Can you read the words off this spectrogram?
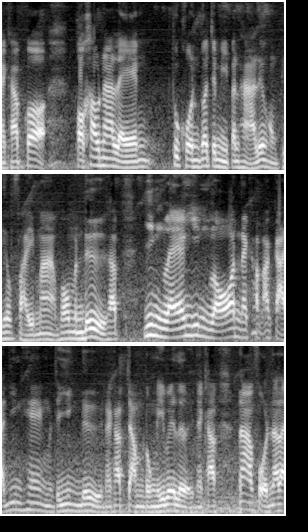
นะครับ ก็พอเข้าหน้าแล้ง ทุกคนก็จะมีปัญหาเรื่องของเพี้ยวไฟมาก เพราะมันดื้อครับ ยิ่งแล้งยิ่งร้อนนะครับ อากาศยิ่งแห้งมันจะยิ่งดื้อนะครับจำตรงนี้ไว้เลยนะครับ หน้าฝนอะไร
